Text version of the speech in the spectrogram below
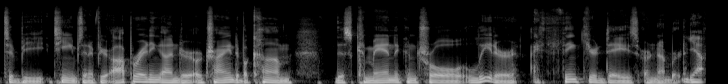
to be teams. And if you're operating under or trying to become this command and control leader, I think your days are numbered. Yeah.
